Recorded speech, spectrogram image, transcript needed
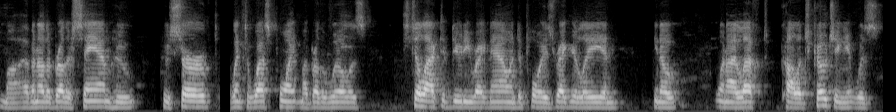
My, I have another brother, Sam, who who served, went to West Point. My brother Will is still active duty right now and deploys regularly. And you know, when I left college coaching, it was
